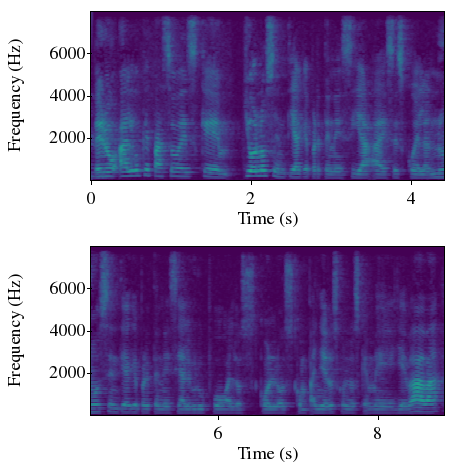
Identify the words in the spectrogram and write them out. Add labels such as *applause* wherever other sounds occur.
Pero algo que pasó es que yo no sentía que pertenecía a esa escuela, no sentía que pertenecía al grupo, a los, con los compañeros con los que me llevaba.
